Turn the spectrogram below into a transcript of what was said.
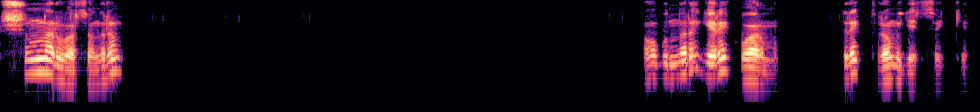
şunlar var sanırım. Ama bunlara gerek var mı? Direkt tıra mı geçsek ki?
